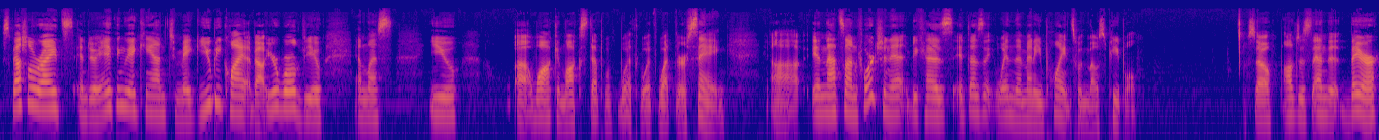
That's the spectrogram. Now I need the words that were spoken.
special rights and doing anything they can to make you be quiet about your worldview, unless you uh, walk in lockstep with, with, with what they're saying. Uh, and that's unfortunate because it doesn't win them any points with most people. So I'll just end it there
